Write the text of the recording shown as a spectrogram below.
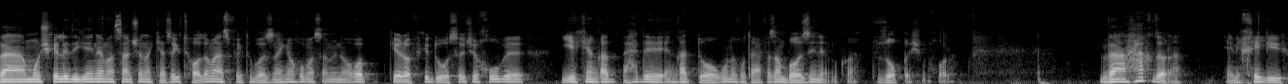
و مشکل دیگه اینه مثلا چون کسایی که تالا از افکت بازی نکن خب مثلا این آقا گرافیک دو سه چه خوبه یک انقدر بده انقدر داغونه خب طرف اصلا بازی نمی‌کنه تو ذوقش می‌خوره. و حق دارن. یعنی خیلی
